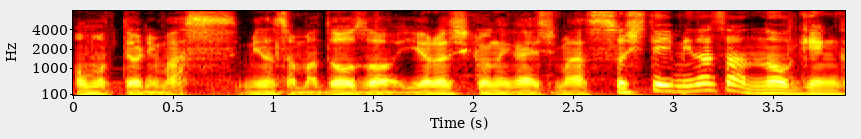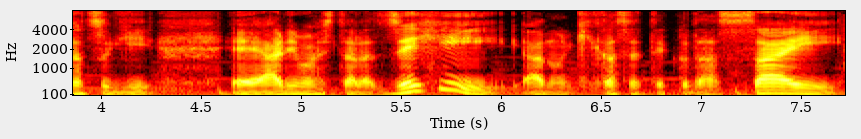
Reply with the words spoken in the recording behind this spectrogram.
思っております。皆様どうぞよろしくお願いします。そして皆さんの験担ぎ、えー、ありましたら是非あの聞かせてください。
